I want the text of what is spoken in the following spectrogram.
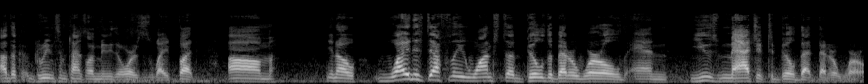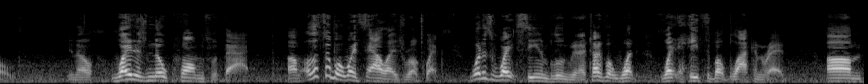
other green sometimes have many of the auras as white. But um, you know, white is definitely wants to build a better world and use magic to build that better world. You know, white has no qualms with that. Um, let's talk about white's allies real quick. What does white see in blue and green? I talked about what white hates about black and red. Um,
